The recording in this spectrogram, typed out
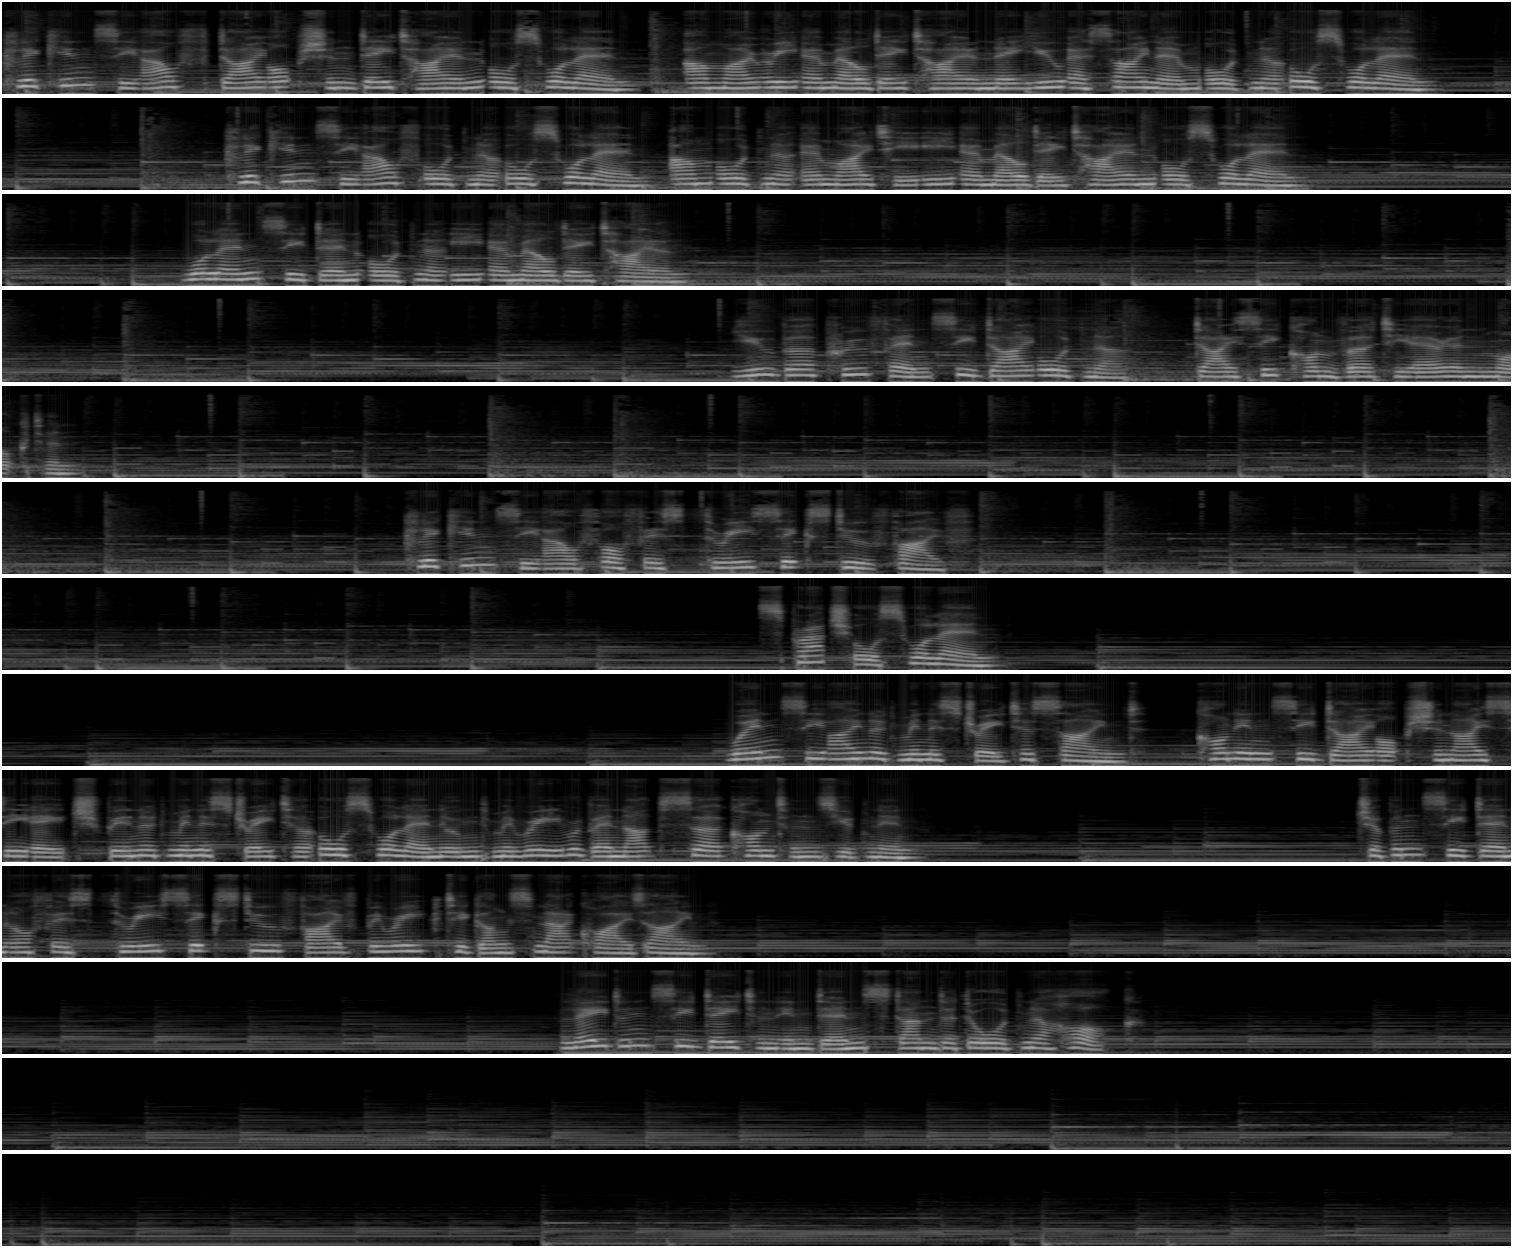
Klicken Sie auf die Option Dateien auswählen, um Ihre EML-Dateien aus einem Ordner Click in Sie auf Ordner auswählen, um Ordner MIT EML-Dateien auswählen. Wollen Sie den Ordner EML-Dateien? Überprüfen Sie die Ordner, die Sie konvertieren möchten. Klicken Sie auf Office 365. Sprach auswählen. When ein Administrator signed, können Sie die Option ICH bin Administrator auswählen und mehrere Benutzerkonten zuordnen. Geben Sie den Office 365 Berechtigungsnachweis ein. Laden Sie Daten in den Standardordner hoch.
